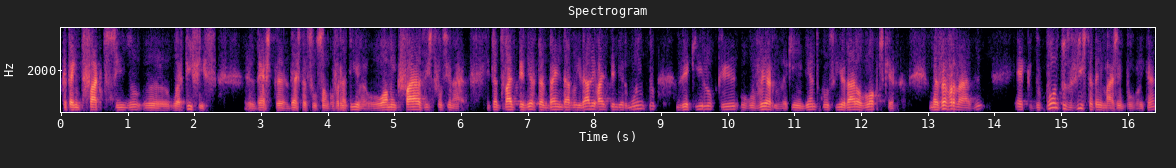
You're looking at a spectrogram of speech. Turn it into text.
que tem de facto sido uh, o artífice desta, desta solução governativa, o homem que faz isto funcionar. Portanto, vai depender também da habilidade e vai depender muito daquilo que o governo daqui em diante conseguir dar ao Bloco de Esquerda. Mas a verdade é que, do ponto de vista da imagem pública,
